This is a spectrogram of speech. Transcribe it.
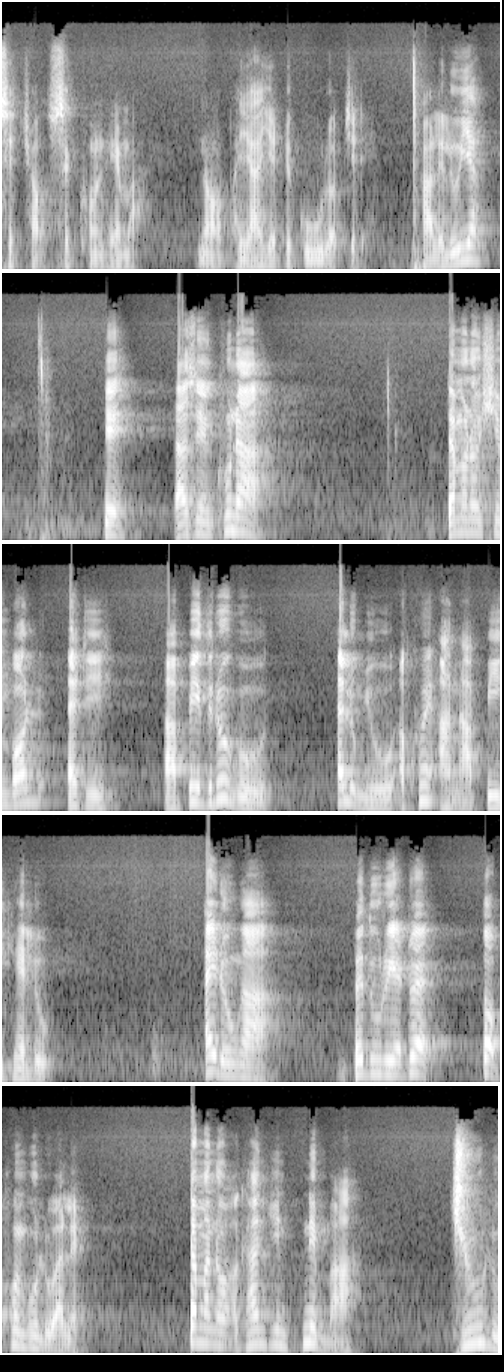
16 19ထဲမှာနော်ဘုရားရဲ့တကူတော်ဖြစ်တယ်ဟာလေလုယာကဲဒါဆိုရင်ခုနတမန်တော်ရှင်ဘောအဲ့ဒီပေတရုကိုအဲ့လိုမျိုးအခွင့်အာဏာပေးခဲ့လို့အဲ့တုန်းကဘယ်သူတွေအတွက်တော့ဖွင့်ဖို့လိုအပ်လဲတမန်တော်အခန်းကြီး1မှာဂျူးလူ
